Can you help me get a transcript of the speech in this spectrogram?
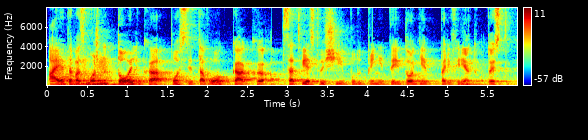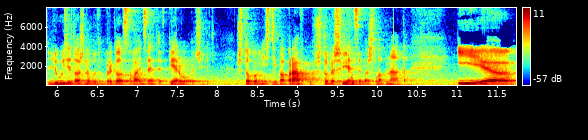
а это возможно mm-hmm. только после того, как соответствующие будут приняты итоги по референдуму. То есть люди должны будут проголосовать за это в первую очередь, чтобы внести поправку, чтобы Швеция вошла в НАТО. И э,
